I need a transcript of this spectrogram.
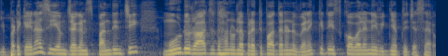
ఇప్పటికైనా సీఎం జగన్ స్పందించి మూడు రాజధానుల ప్రతిపాదనను వెనక్కి తీసుకోవాలని విజ్ఞప్తి చేశారు.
